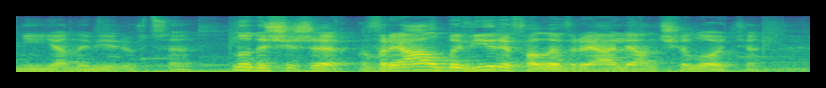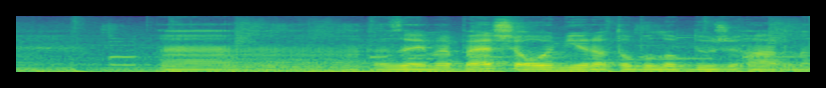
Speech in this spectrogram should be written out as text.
Ні, я не вірю в це. Ну, точніше, в Реал би вірив, але в Реалі Анчелоті. Е, Займе перше. О, Міра, то було б дуже гарно.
